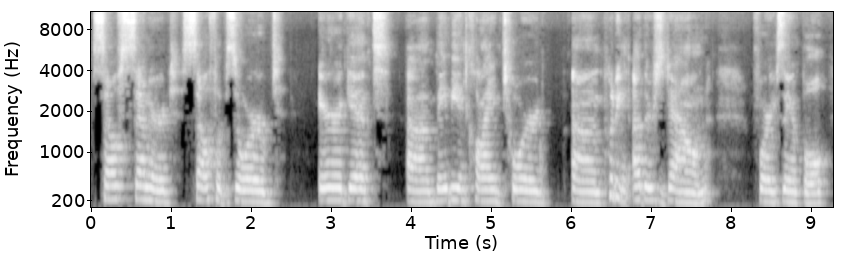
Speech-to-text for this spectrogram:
self-centered self-absorbed arrogant um, maybe inclined toward um, putting others down for example,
